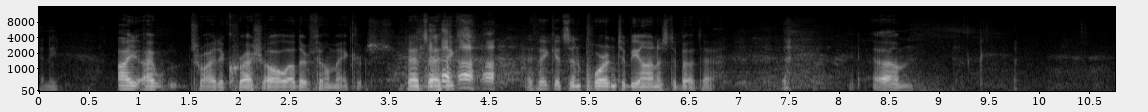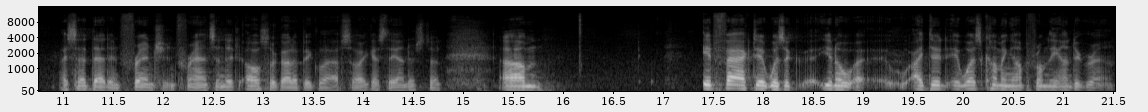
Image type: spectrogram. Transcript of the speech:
Any? I, I try to crush all other filmmakers. That's I think I think it's important to be honest about that. Um, I said that in French in France, and it also got a big laugh. So I guess they understood. Um, in fact, it was a you know I did it was coming up from the underground,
